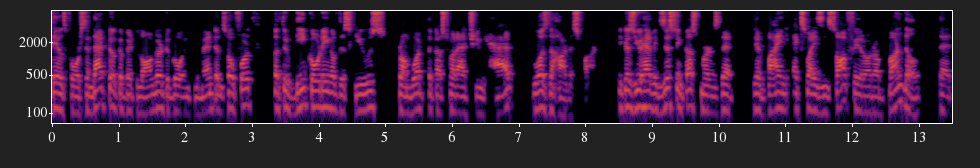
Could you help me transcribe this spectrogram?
Salesforce. And that took a bit longer to go implement and so forth. But the decoding of the SKUs from what the customer actually had was the hardest part because you have existing customers that they're buying XYZ software or a bundle that,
